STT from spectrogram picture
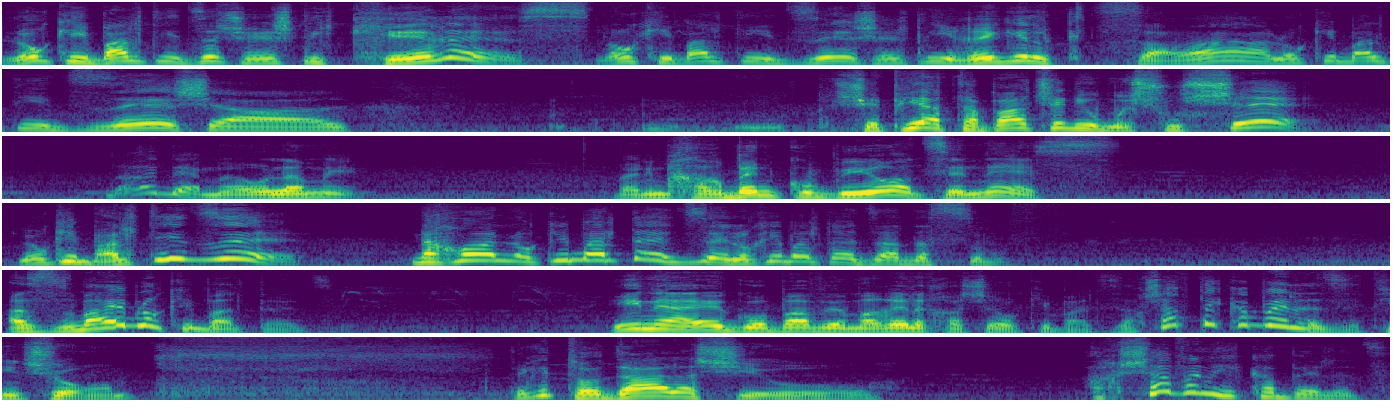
לא קיבלתי את זה שיש לי קרס, לא קיבלתי את זה שיש לי רגל קצרה, לא קיבלתי את זה שה... שפי הטבעת שלי הוא משושה. לא יודע, מעולמי. ואני מחרבן קוביות, זה נס. לא קיבלתי את זה. נכון, לא קיבלת את זה, לא קיבלת את זה עד הסוף. אז מה אם לא קיבלת את זה? הנה האגו בא ומראה לך שלא קיבלת את זה. עכשיו תקבל את זה, תנשום, תגיד תודה על השיעור, עכשיו אני אקבל את זה.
